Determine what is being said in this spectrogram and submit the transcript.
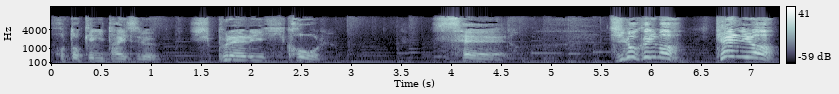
仏に対するシュプレリヒコール。せーの。地獄にも権利を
